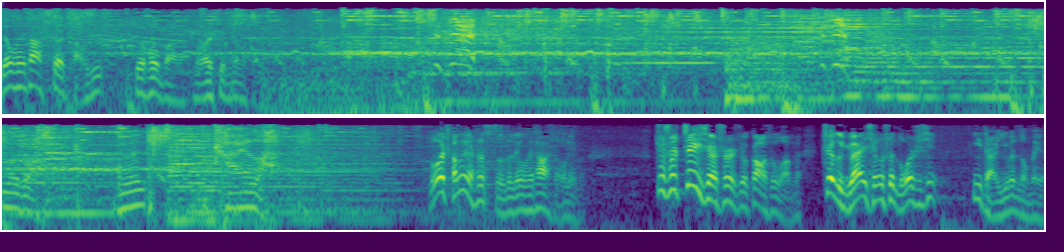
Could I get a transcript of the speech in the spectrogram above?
刘黑闼设巧计，最后把罗日信弄死了。哥哥，你们。开了。罗成也是死在刘黑闼手里边。就说这些事儿，就告诉我们，这个原型是罗士信，一点疑问都没有。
